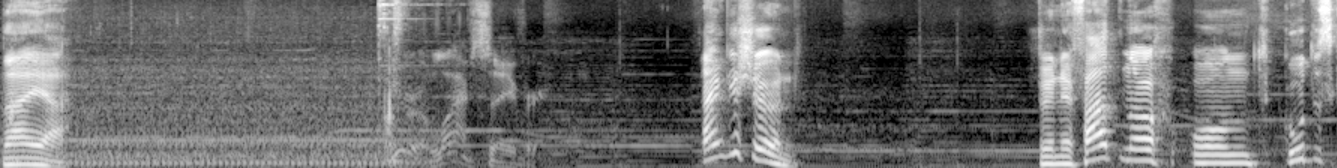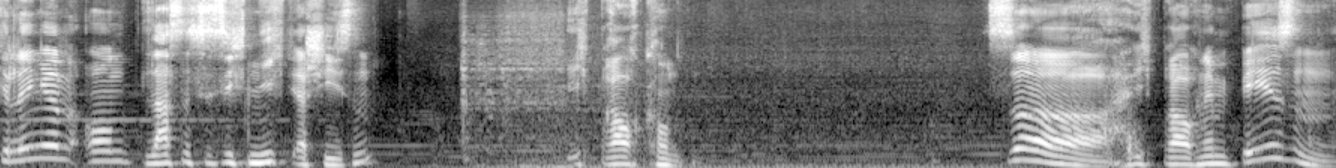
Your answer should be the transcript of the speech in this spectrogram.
Naja. Dankeschön. Schöne Fahrt noch und gutes Gelingen und lassen Sie sich nicht erschießen. Ich brauche Kunden. So, ich brauche einen Besen.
